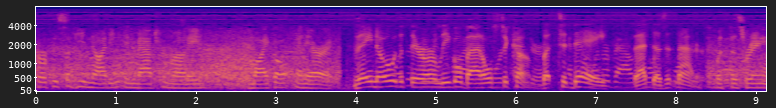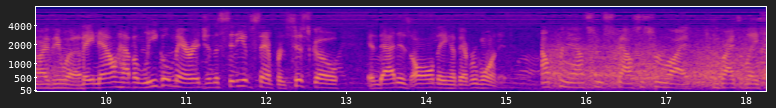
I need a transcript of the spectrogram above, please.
purpose of uniting in matrimony Michael and Aric. They know that there are legal battles to come, but today, that doesn't matter. With this ring, Ivy West. They now have a legal marriage in the city of San Francisco, and that is all they have ever wanted. Now pronounce you spouses for life. Congratulations.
